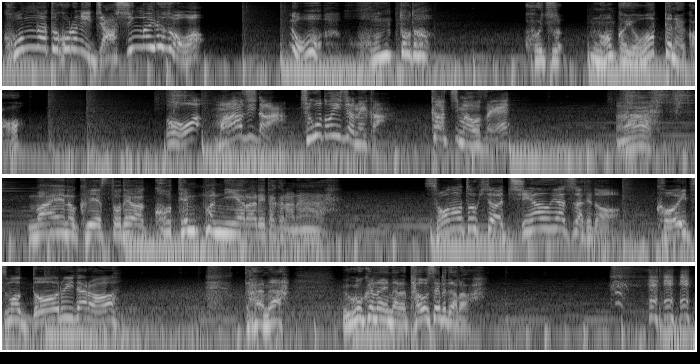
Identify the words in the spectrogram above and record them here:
こんなところに邪神がいるぞ。お本当だ。こいつなんか弱ってねえか？おマジだ。ちょうどいいじゃねえか。勝っちまおうぜ。ああ前のクエストではコテンパンにやられたからな。その時とは違うやつだけどこいつも同類だろ。だな。動かないなら倒せるだろ。へへへ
